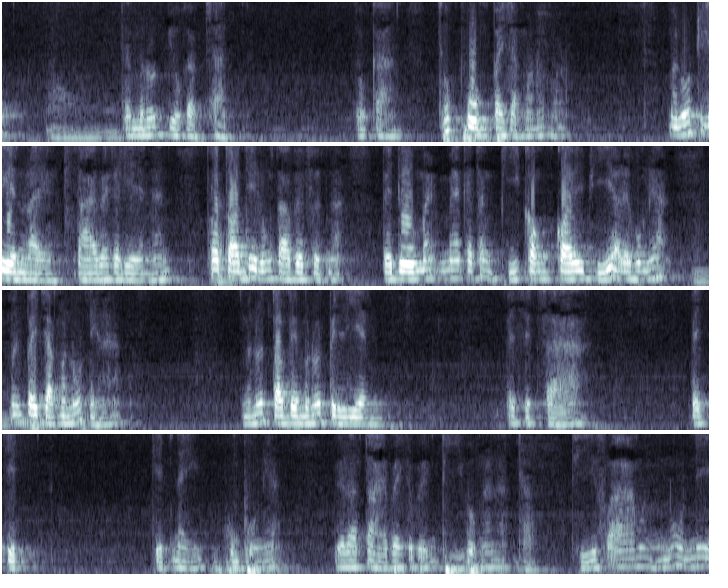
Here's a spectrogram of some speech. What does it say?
กแต่มนุษย์อยู่กับสัตว์ ตรงกลาง ทุกภูมิไปจากมนุษย์หมดมนุษย์เรียนอะไรตายไปก็เรียนอย่างนั้นเพราะตอนที่หลวงตาไปฝึกนะไปดูแม้แม้กระทั่งผีกองกอยผีอะไรพวกเนี้ย มันไปจากมนุษย์นี่นะมนุษย์ตอนเป็นมนุษย์ไปเรียน ไปศึกษา ไปจิต จิตในภูมิพวกเนี้ยเวลาตายไปก็เป็นผีพวกนั้นนะครับผีฟ้ามั่งนู่นนี่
